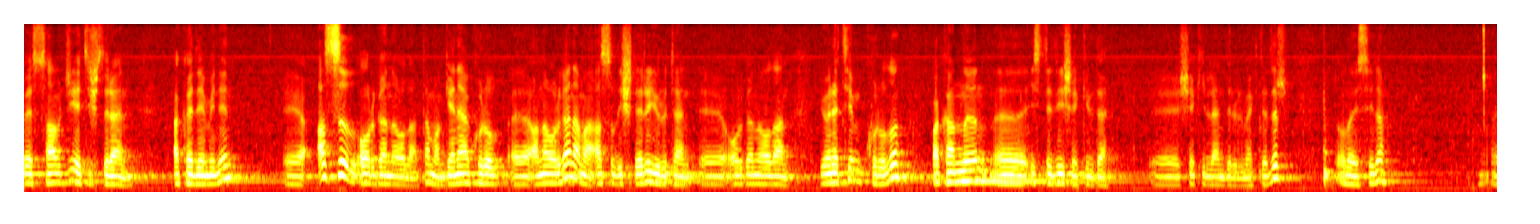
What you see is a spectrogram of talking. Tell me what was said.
ve savcı yetiştiren akademinin e, asıl organı olan, tamam genel kurul e, ana organ ama asıl işleri yürüten e, organı olan yönetim kurulu bakanlığın e, istediği şekilde e, şekillendirilmektedir. Dolayısıyla e,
